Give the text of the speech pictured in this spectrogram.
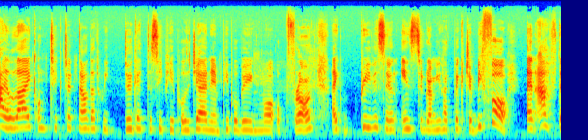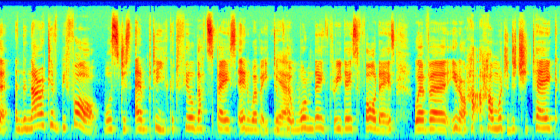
I like on TikTok now that we do get to see people's journey and people being more upfront. Like previously on Instagram, you had picture before and after, and the narrative before was just empty. You could fill that space in, whether it took Yeah. her one day, three days, four days, whether you know how, how much did she take,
